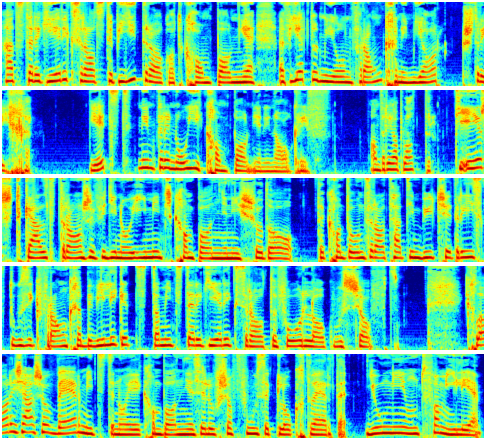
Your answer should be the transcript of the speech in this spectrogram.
hat der Regierungsrat den Beitrag an die Kampagne eine Viertelmillion Franken im Jahr gestrichen. Jetzt nimmt er eine neue Kampagne in Angriff. Andrea Blatter. Die erste Geldtranche für die neue Image-Kampagne ist schon da. Der Kantonsrat hat im Budget 30.000 Franken bewilligt, damit der Regierungsrat eine Vorlage ausschafft. Klar ist auch schon, wer mit der neuen Kampagne soll auf Schaffhausen gelockt werden Junge und Familien.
